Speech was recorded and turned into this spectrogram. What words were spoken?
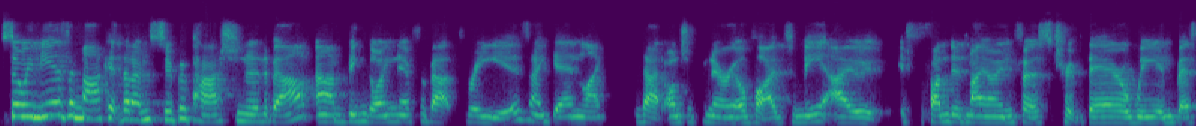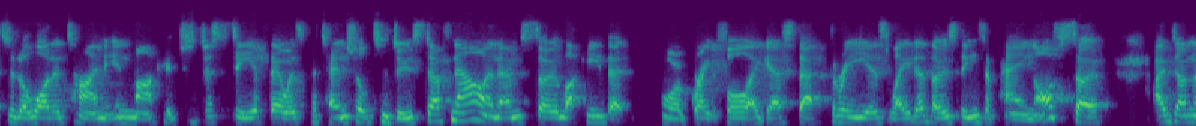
So India is a market that I'm super passionate about. I've um, been going there for about three years. And again, like that entrepreneurial vibe for me. I funded my own first trip there. We invested a lot of time in market to just see if there was potential to do stuff now. And I'm so lucky that or grateful, I guess, that three years later, those things are paying off. So I've done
